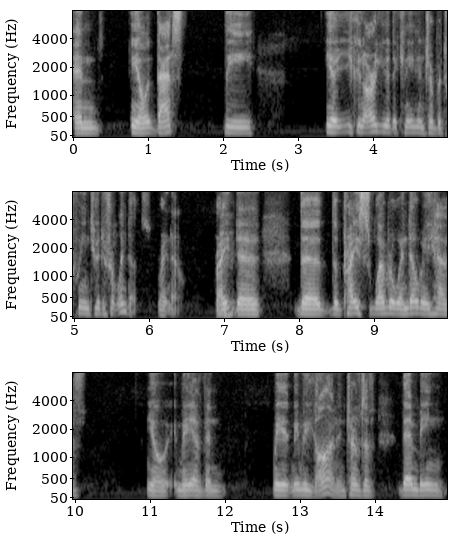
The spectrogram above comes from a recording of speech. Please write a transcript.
and you know that's the you know you can argue the Canadiens are between two different windows right now, right? Mm-hmm. The the the Price Weber window may have you know it may have been may maybe gone in terms of them being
